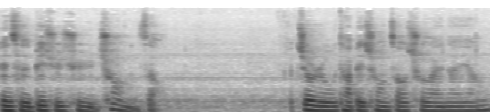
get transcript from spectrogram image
因此，必须去创造，就如它被创造出来那样，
